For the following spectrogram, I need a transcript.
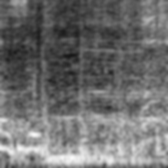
cacete.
